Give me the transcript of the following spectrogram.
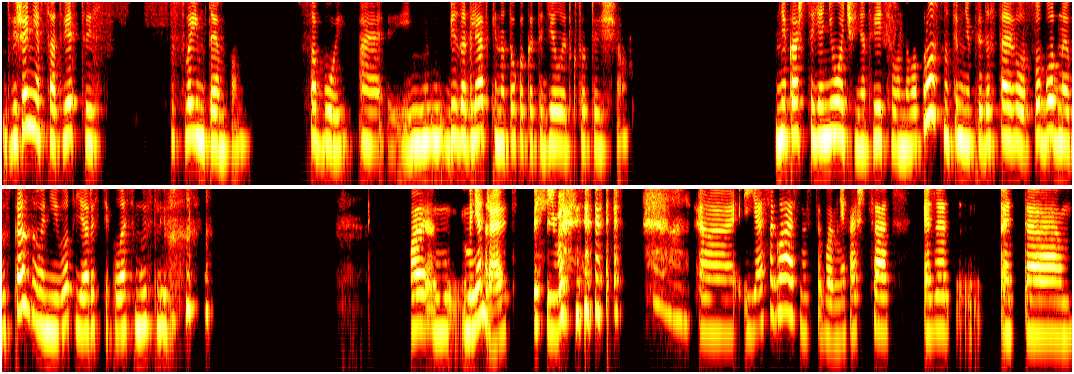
движение в соответствии с, со своим темпом, с собой, а без оглядки на то, как это делает кто-то еще. Мне кажется, я не очень ответила на вопрос, но ты мне предоставила свободное высказывание, и вот я растеклась мыслью. А, мне нравится, спасибо. А, я согласна с тобой. Мне кажется, это, это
